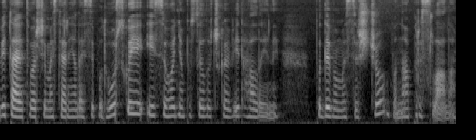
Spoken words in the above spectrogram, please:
Вітаю творчі майстерні Лесі Подгурської і сьогодні посилочка від Галини. Подивимося, що вона прислала.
